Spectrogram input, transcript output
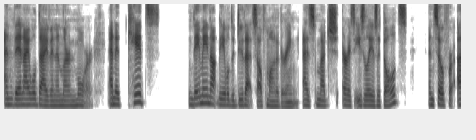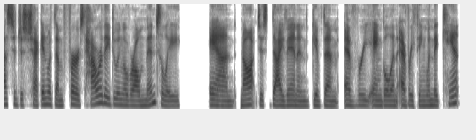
and then I will dive in and learn more. And it, kids they may not be able to do that self monitoring as much or as easily as adults. And so for us to just check in with them first, how are they doing overall mentally? And not just dive in and give them every angle and everything when they can't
